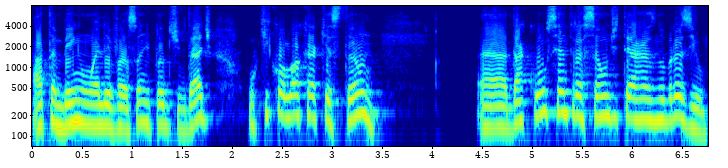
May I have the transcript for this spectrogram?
há também uma elevação de produtividade, o que coloca a questão uh, da concentração de terras no Brasil.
